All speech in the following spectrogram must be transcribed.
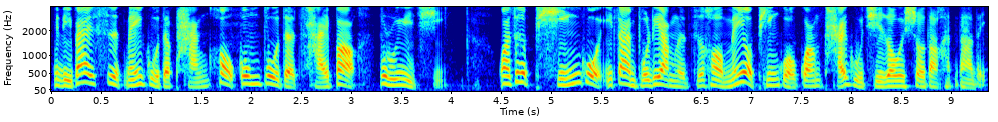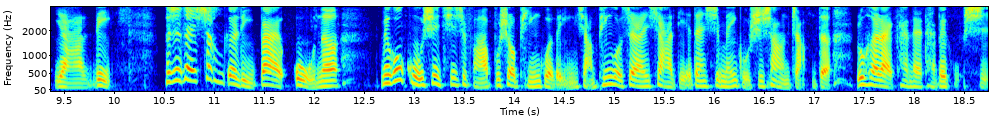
礼拜四美股的盘后公布的财报不如预期。哇，这个苹果一旦不亮了之后，没有苹果光，台股其实都会受到很大的压力。可是，在上个礼拜五呢，美国股市其实反而不受苹果的影响，苹果虽然下跌，但是美股是上涨的。如何来看待台北股市？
